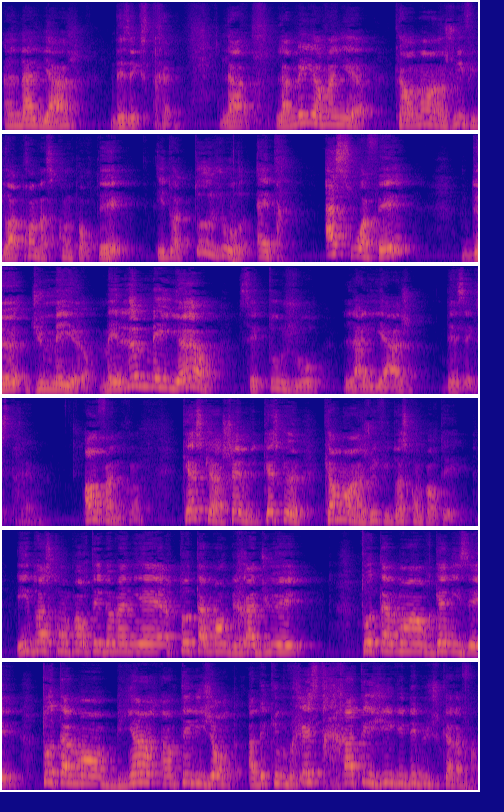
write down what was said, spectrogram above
un alliage des extrêmes. La, meilleure manière comment un juif il doit apprendre à se comporter, il doit toujours être assoiffé de, du meilleur. Mais le meilleur, c'est toujours l'alliage des extrêmes. En fin de compte, qu'est-ce que comment un juif doit se comporter? Il doit se comporter de manière totalement graduée, totalement organisée, totalement bien intelligente, avec une vraie stratégie du début jusqu'à la fin.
